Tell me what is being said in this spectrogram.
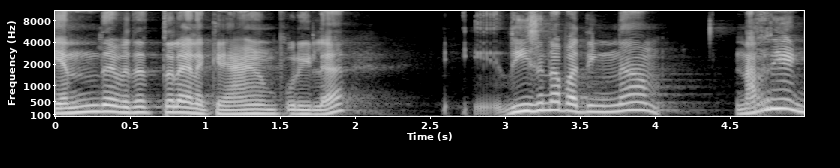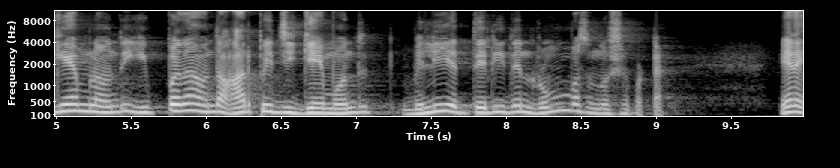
எந்த விதத்தில் எனக்கு நியாயம் புரியல. ரீசெண்டாக பார்த்தீங்கன்னா நிறைய கேமில் வந்து இப்போ தான் வந்து ஆர்பிஜி கேம் வந்து வெளியே தெரியுதுன்னு ரொம்ப சந்தோஷப்பட்டேன். ஏன்னா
